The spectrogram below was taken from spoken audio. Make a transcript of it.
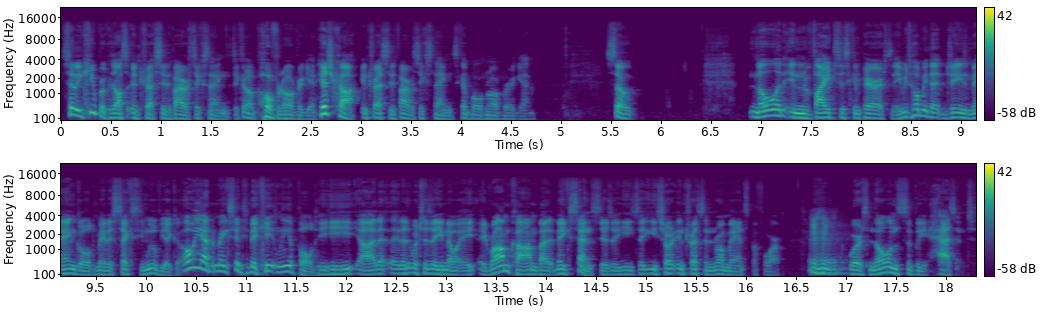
Stanley Kubrick was also interested in five or six things. They come up over and over again. Hitchcock interested in five or six things. Come up over and over again. So Nolan invites his comparison. If you told me that James Mangold made a sexy movie, I go, "Oh yeah, that makes sense." He made Kate Leopold, he, he uh, that, which is a you know a, a rom com, but it makes sense. There's a, he's, he's shown interest in romance before, mm-hmm. whereas Nolan simply hasn't.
